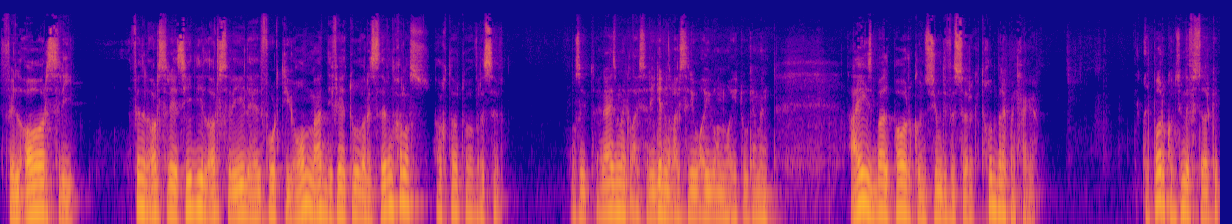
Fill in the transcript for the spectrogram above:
في ال R 3 فين ال R 3 يا سيدي؟ ال R 3 اللي هي ال 40 اوم معدي فيها 2 over 7 خلاص هختار 2 over 7 بسيط. أنا عايز منك الاي 3 جبنا الاي 3 وأي 1 وأي 2 كمان. عايز بقى ال power consumed في ال circuit خد بالك من حاجة. ال power consumed في ال circuit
